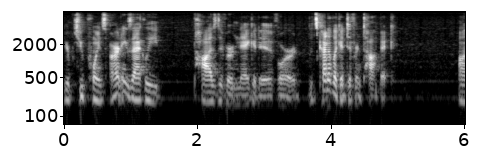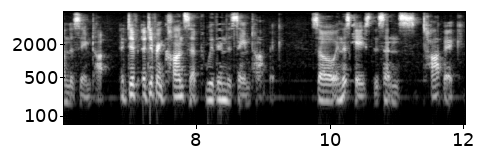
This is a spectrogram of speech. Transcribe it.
your two points aren't exactly positive or negative, or it's kind of like a different topic on the same top, a, a different concept within the same topic. So in this case, the sentence topic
